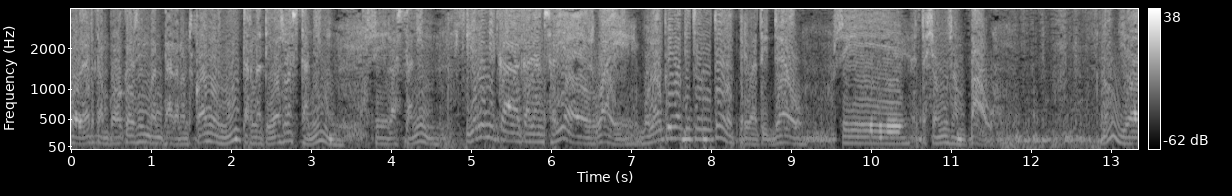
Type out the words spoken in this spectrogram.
Joder, tampoc és inventar grans coses, no? Alternatives les tenim. O sigui, les tenim. Jo l'únic que, que llançaria és, guai, voleu privatitzar-ho tot? Privatitzeu. O sigui, deixeu-nos en pau. No? Jo,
